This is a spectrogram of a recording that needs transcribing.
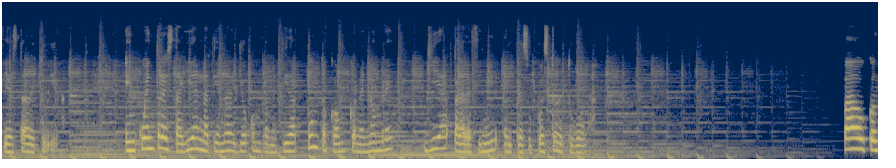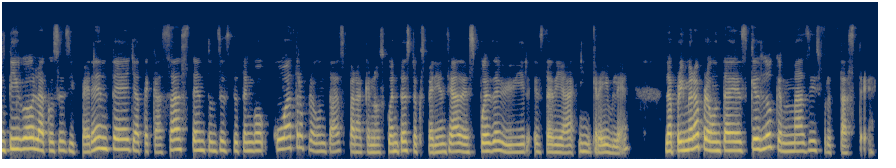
fiesta de tu vida. Encuentra esta guía en la tienda de yocomprometida.com con el nombre Guía para definir el presupuesto de tu boda. Pau, contigo la cosa es diferente, ya te casaste, entonces te tengo cuatro preguntas para que nos cuentes tu experiencia después de vivir este día increíble. La primera pregunta es, ¿qué es lo que más disfrutaste?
